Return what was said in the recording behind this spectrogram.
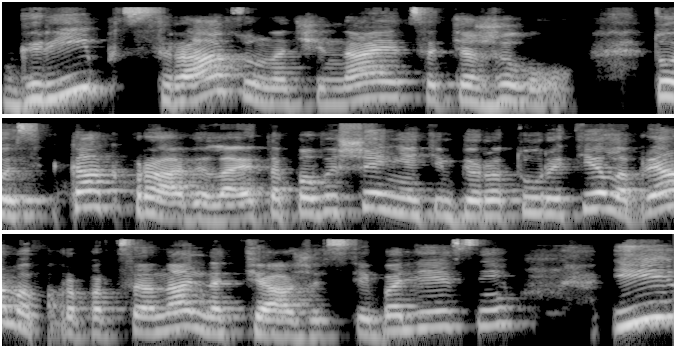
грипп сразу начинается тяжело. То есть, как правило, это повышение температуры тела прямо пропорционально тяжести болезни. И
